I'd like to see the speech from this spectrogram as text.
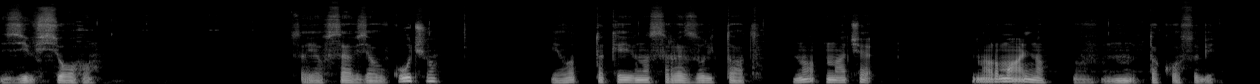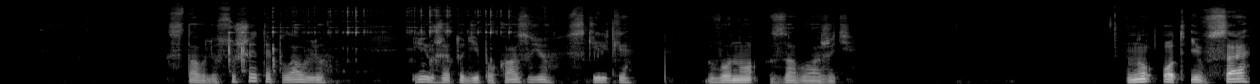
Зі всього. Це я все взяв в кучу. І от такий в нас результат. Ну, наче нормально. В- Тако собі. Ставлю сушити, плавлю і вже тоді показую, скільки воно заважить. Ну, от і все.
